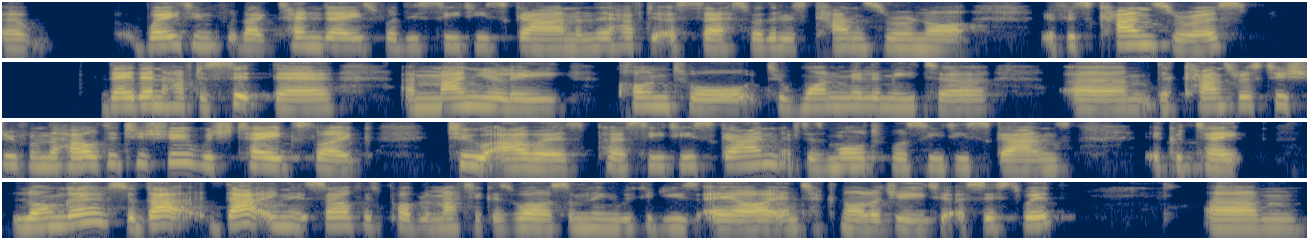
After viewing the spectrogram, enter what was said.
uh, waiting for like 10 days for the CT scan and they have to assess whether it's cancer or not. If it's cancerous, they then have to sit there and manually contour to one millimeter um, the cancerous tissue from the healthy tissue, which takes like two hours per CT scan. If there's multiple CT scans, it could take longer. So that that in itself is problematic as well. Something we could use AI and technology to assist with. Um,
